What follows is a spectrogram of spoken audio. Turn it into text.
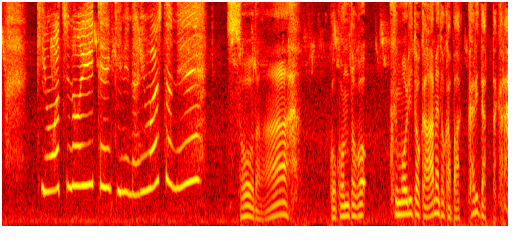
ー、気持ちのいい天気になりましたね。そうだな。ここんとこ曇りとか雨とかばっかりだったから。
